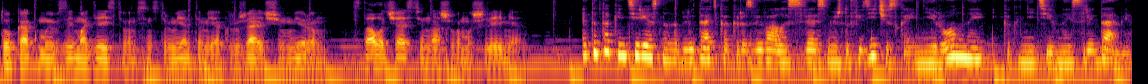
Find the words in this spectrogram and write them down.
То, как мы взаимодействуем с инструментами и окружающим миром, стало частью нашего мышления – это так интересно наблюдать, как развивалась связь между физической, нейронной и когнитивной средами.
